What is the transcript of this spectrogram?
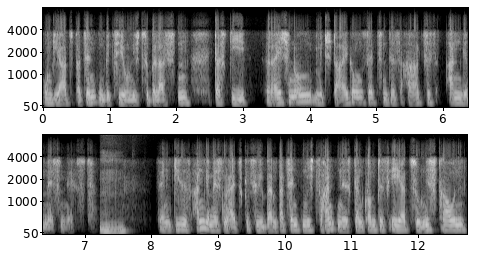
um die Arzt-Patienten-Beziehung nicht zu belasten, dass die Rechnung mit Steigerungssätzen des Arztes angemessen ist. Mhm. Wenn dieses Angemessenheitsgefühl beim Patienten nicht vorhanden ist, dann kommt es eher zu Misstrauen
